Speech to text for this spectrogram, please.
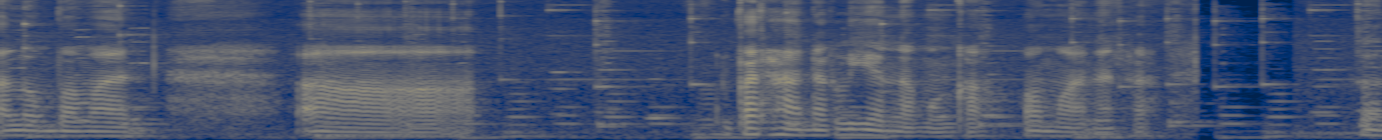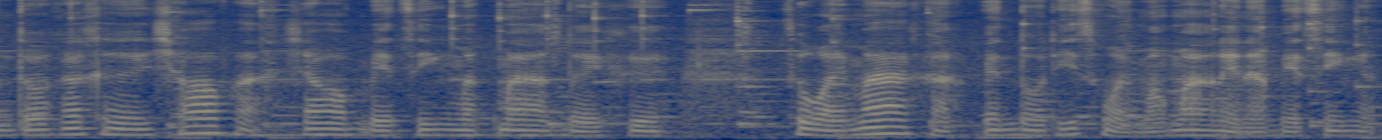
อารมณ์ประมาณอ่อประธานนักเรียนแล้วมั้งคะประมาณนั้นค่ะ ส่วนตัวก็คือชอบค่ะ ชอบเบสซิ่งมาก ๆ เลยคือ สวยมากค่ะ เป็นตัวที่สวยมาก ๆ เลยนะเบสซิ่งอะ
